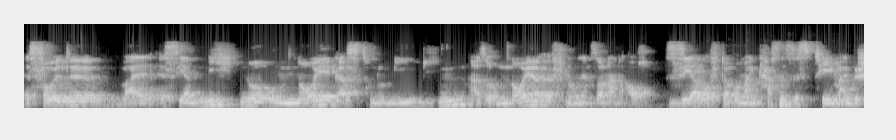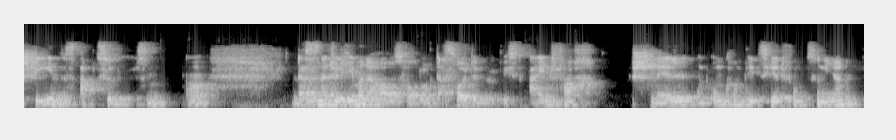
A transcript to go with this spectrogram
es sollte, weil es ja nicht nur um neue Gastronomien ging, also um neue Öffnungen, sondern auch sehr oft darum, ein Kassensystem, ein bestehendes abzulösen. Ja. das ist natürlich immer eine Herausforderung. Das sollte möglichst einfach schnell und unkompliziert funktionieren.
